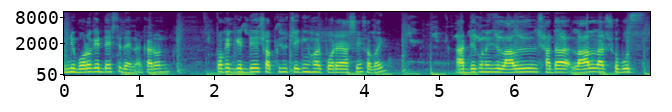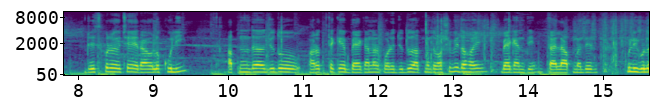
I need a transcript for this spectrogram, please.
এমনি বড় গেট আসতে দেয় না, কারণ পকেট গেট দিয়ে সব কিছু চেকিং হওয়ার পরে আসে সবাই। আর দেখুন এই যে লাল, সাদা, লাল আর সবুজ ড্রেস পরে রয়েছে, এরা হলো কুলি। আপনারা যদি ভারত থেকে ব্যাগ আনার পরে যদি আপনাদের অসুবিধা হয় ব্যাগ আনতে, তাহলে আপনাদের কুলিগুলো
